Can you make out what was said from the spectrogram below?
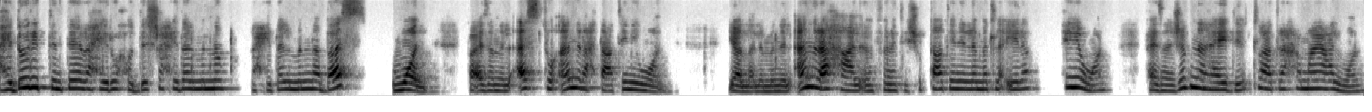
هدول التنتين رح يروحوا قديش رح يضل منا؟ رح يضل منا بس 1 فإذا ال s two n رح تعطيني 1 يلا لما ال n راح على ال infinity شو بتعطيني ال limit لإلها هي 1 فإذا جبنا هيدي طلعت رايحه معي على 1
